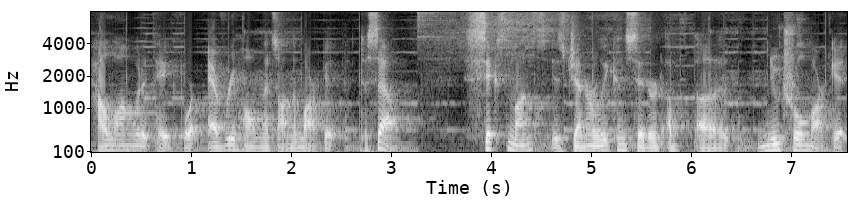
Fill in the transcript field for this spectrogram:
how long would it take for every home that's on the market to sell? Six months is generally considered a, a neutral market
